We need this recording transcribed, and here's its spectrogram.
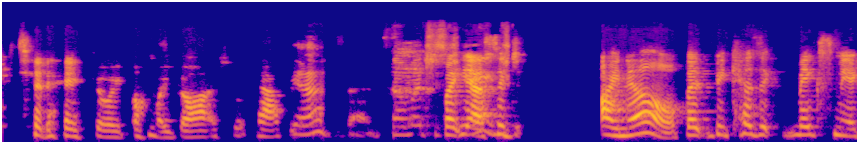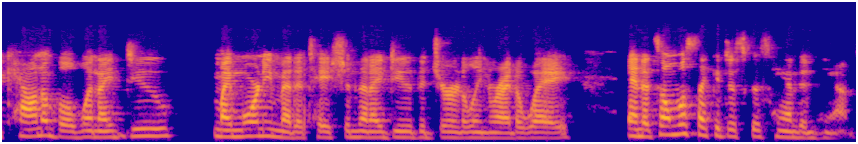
today, going, "Oh my gosh, what happened?" Yeah, so much. But changed. yeah, so I know, but because it makes me accountable when I do my morning meditation, then I do the journaling right away. And it's almost like it just goes hand in hand.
